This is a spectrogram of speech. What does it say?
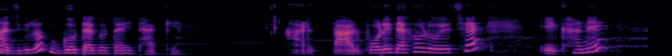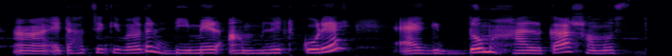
মাছগুলো গোটা গোটাই থাকে। আর তারপরে দেখো রয়েছে এখানে এটা হচ্ছে কি বলতো? ডিমের আমলেট করে একদম হালকা সমস্ত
